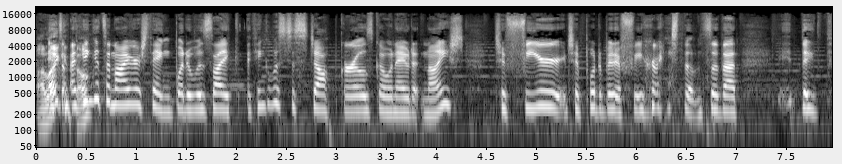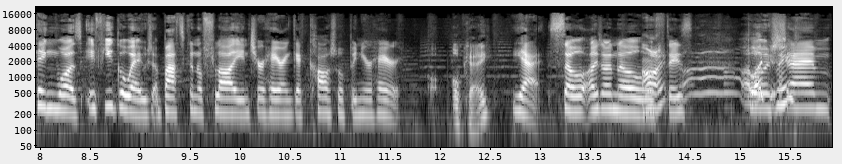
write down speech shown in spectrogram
I like It's- it. I think it's an Irish thing, but it was like I think it was to stop girls going out at night to fear to put a bit of fear into them, so that the thing was if you go out, a bat's going to fly into your hair and get caught up in your hair. okay. Yeah, so I don't know All if right. there's. I But like um,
